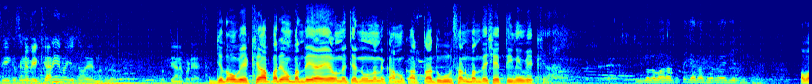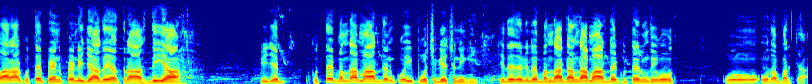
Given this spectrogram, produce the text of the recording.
ਤੇ ਕਿਸੇ ਨੇ ਵੇਖਿਆ ਨਹੀਂ ਇਹਨੂੰ ਜਿੱਦਾਂ ਇਹ ਮਤਲਬ? ਕੁੱਤਿਆਂ ਨੇ ਫੜਿਆ ਜਦੋਂ ਵੇਖਿਆ ਪਰਿਓਂ ਬੰਦੇ ਆਏ ਉਹਨੇ ਚਿਰ ਨੂੰ ਉਹਨਾਂ ਨੇ ਕੰਮ ਕਰਤਾ। ਦੂਰ ਸਨ ਬੰਦੇ ਛੇਤੀ ਨਹੀਂ ਵੇਖਿਆ। ਕੀ ਗੱਲ ਅਵਾਰਾ ਕੁੱਤੇ ਜ਼ਿਆਦਾ ਫਿਰ ਰਿਹਾ ਜੀ ਇੱਥੇ? ਅਵਾਰਾ ਕੁੱਤੇ ਪਿੰਡ ਪਿੰਡ ਹੀ ਜ਼ਿਆਦੇ ਆ ਤਰਾਸਦੀ ਆ। ਵੀ ਜੇ ਕੁੱਤੇ ਬੰਦਾ ਮਾਰ ਦੇਣ ਕੋਈ ਪੁੱਛ ਗਿੱਛ ਨਹੀਂ ਗੀ। ਕਿਤੇ ਜੇ ਕਿਤੇ ਬੰਦਾ ਡਾਂਡਾ ਮਾਰਦੇ ਕੁੱਤੇ ਨੂੰ ਤੇ ਉਹ ਉਹ ਉਹਦਾ ਪਰਚਾ।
